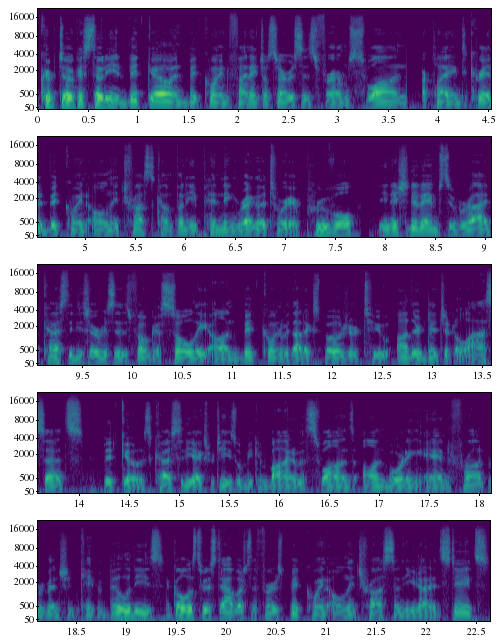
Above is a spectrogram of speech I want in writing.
Crypto custodian BitGo and Bitcoin financial services firm Swan are planning to create a Bitcoin only trust company pending regulatory approval. The initiative aims to provide custody services focused solely on Bitcoin without exposure to other digital assets. BitGo's custody expertise will be combined with Swan's onboarding and fraud prevention capabilities. The goal is to establish the first Bitcoin only trust in the United States.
